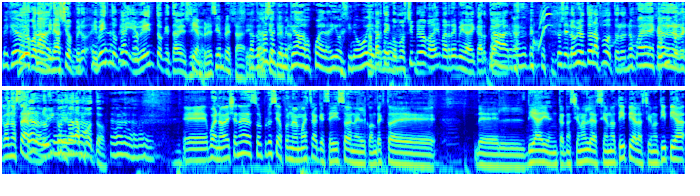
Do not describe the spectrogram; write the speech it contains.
Me quedaba Lo digo dos con cuadras. admiración, pero evento que hay, evento que está bien. señor. siempre siempre está Sí, Lo que está pasa es que me está. queda a dos cuadras, digo, si no voy era Aparte, como... siempre va con la misma remera de cartón. Claro, Entonces lo veo en toda la foto. Lo, No puede dejar de con- reconocerlo, Claro, lo vi con toda la foto. Es verdad, es verdad. Eh, bueno, Avellaneda Azul Prusia fue una muestra que se hizo en el contexto de, del Día Internacional de la Cianotipia. La cianotipia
